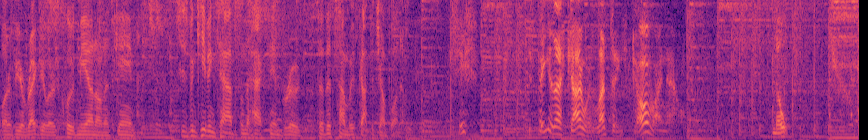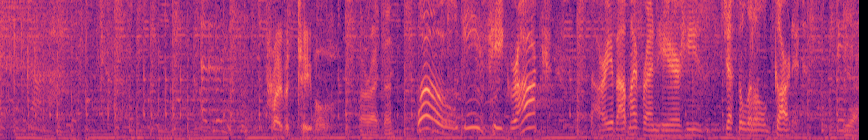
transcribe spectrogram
One of your regulars clued me in on his game. She's been keeping tabs on the Haxion brood, so this time we've got the jump on him. Sheesh. You figure that guy would let things go by now. Nope. Private table. All right then. Whoa, easy, Grok. Sorry about my friend here. He's just a little guarded. Yeah,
